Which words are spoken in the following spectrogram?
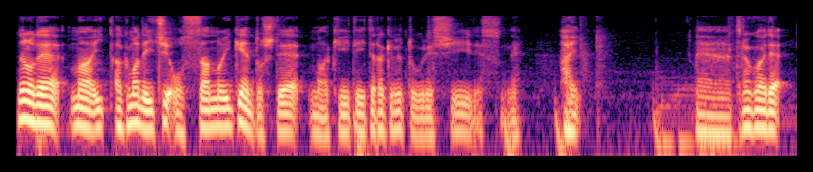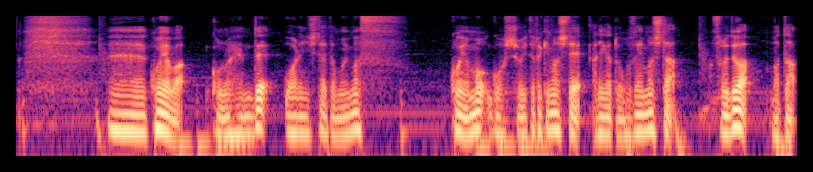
なので、まあ、あくまで一おっさんの意見として、まあ、聞いていただけると嬉しいですね。はい。えー、てな具合で、えー、今夜はこの辺で終わりにしたいと思います。今夜もご視聴いただきましてありがとうございました。それではまた。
